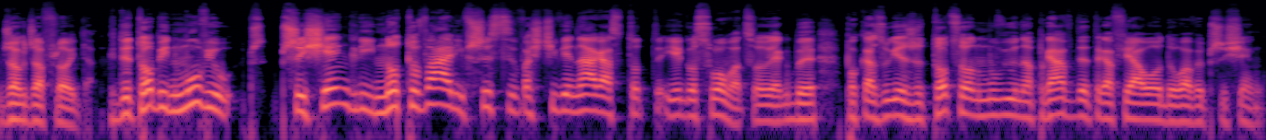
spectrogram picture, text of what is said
George'a Floyda. Gdy Tobin mówił, przy- przysięgli, notowali wszyscy właściwie naraz to jego słowa, co jakby pokazuje, że to, co on mówił, naprawdę trafiało do ławy przysięgłych.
